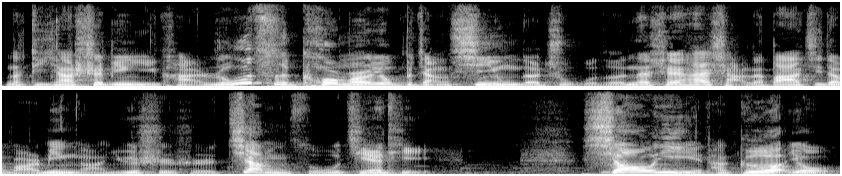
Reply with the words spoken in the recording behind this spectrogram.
那底下士兵一看，如此抠门又不讲信用的主子，那谁还傻了吧唧的玩命啊？于是是将卒解体。萧绎他哥又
